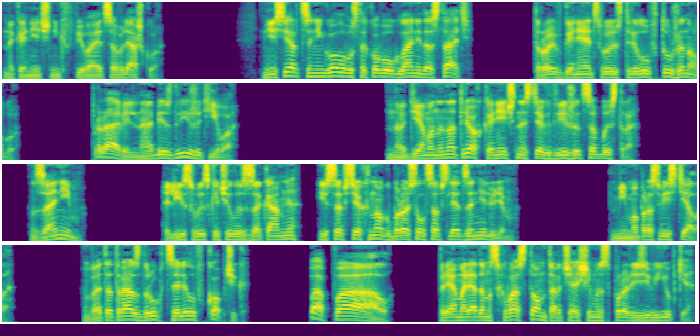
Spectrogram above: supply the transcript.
Наконечник впивается в ляжку. Ни сердце, ни голову с такого угла не достать. Трой вгоняет свою стрелу в ту же ногу. Правильно, обездвижить его. Но демон и на трех конечностях движется быстро. За ним. Лис выскочил из-за камня и со всех ног бросился вслед за нелюдем. Мимо просвистело. В этот раз друг целил в копчик. Попал! Прямо рядом с хвостом, торчащим из прорези в юбке.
